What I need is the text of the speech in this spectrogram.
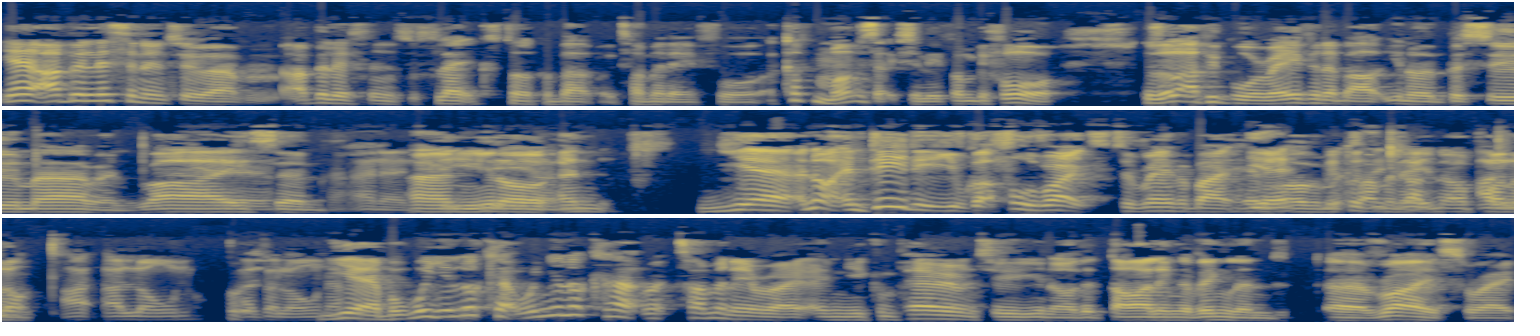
yeah, I've been listening to um, I've been listening to Flex talk about McTominay for a couple months actually from before, because a lot of people were raving about you know Bissouma and Rice and and, and you know and yeah, no, and Didi, you've got full rights to rave about him yeah, over McTominay, no problem. alone, alone as a loner. Yeah, but when you look at when you look at McTominay, right, and you compare him to you know the darling of England, uh, Rice, right,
